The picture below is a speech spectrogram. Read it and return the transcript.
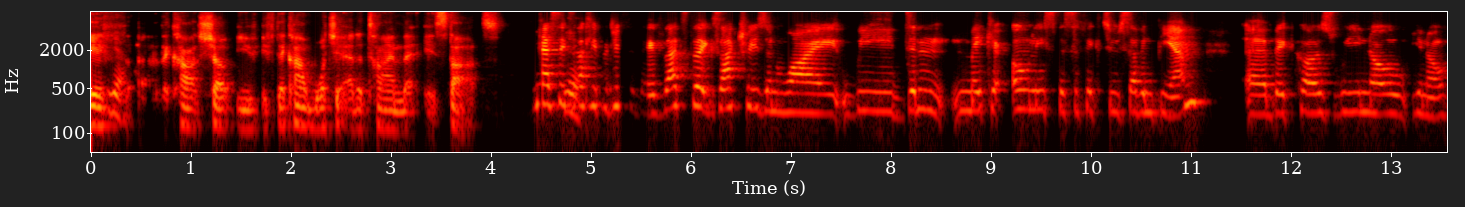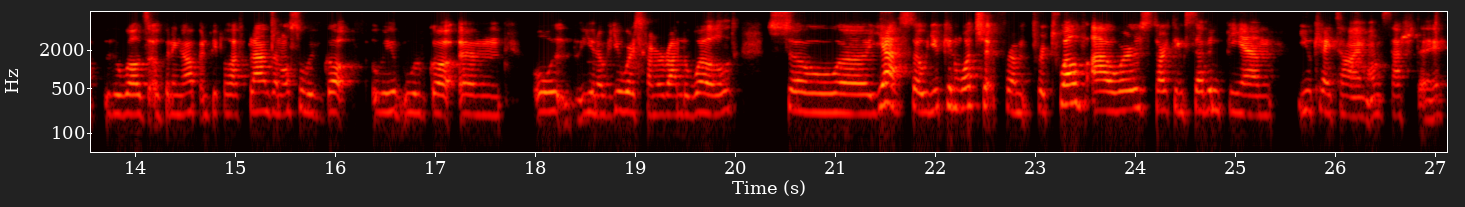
if yeah. uh, they can't show you, if they can't watch it at a time that it starts. Yes, exactly, yeah. producer Dave. That's the exact reason why we didn't make it only specific to 7 p.m uh, because we know you know the world's opening up and people have plans and also we've got we, we've got um, all you know viewers from around the world so uh, yeah so you can watch it from for 12 hours starting 7 p.m uk time on saturday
